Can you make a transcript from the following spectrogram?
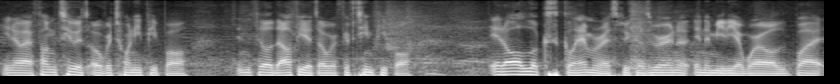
You know, at Fung Tu, it's over 20 people. In Philadelphia, it's over 15 people. It all looks glamorous because we're in a, in a media world, but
